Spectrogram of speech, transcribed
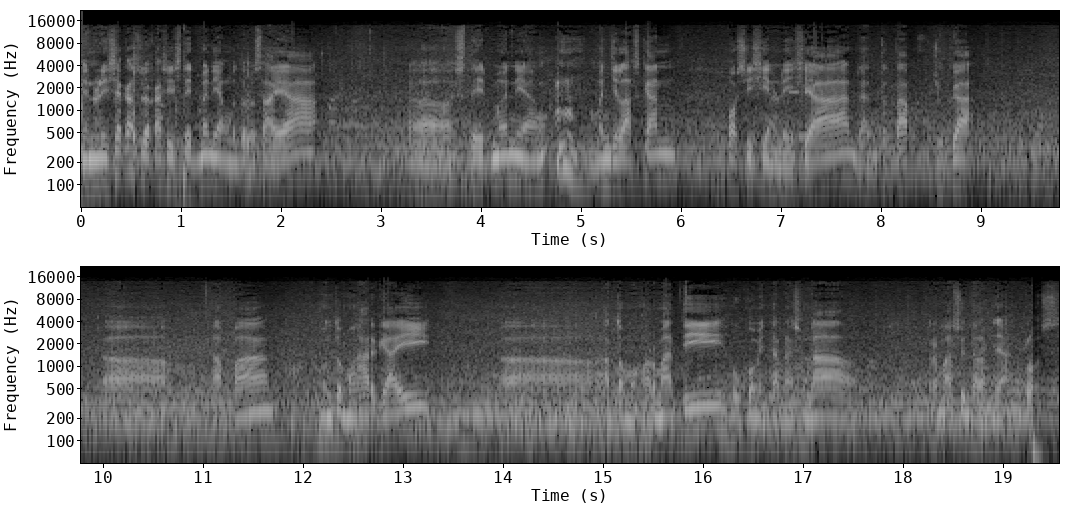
Indonesia kan sudah kasih statement yang menurut saya eh, statement yang menjelaskan posisi Indonesia dan tetap juga eh, apa untuk menghargai eh, atau menghormati hukum internasional termasuk dalamnya UNCLOS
